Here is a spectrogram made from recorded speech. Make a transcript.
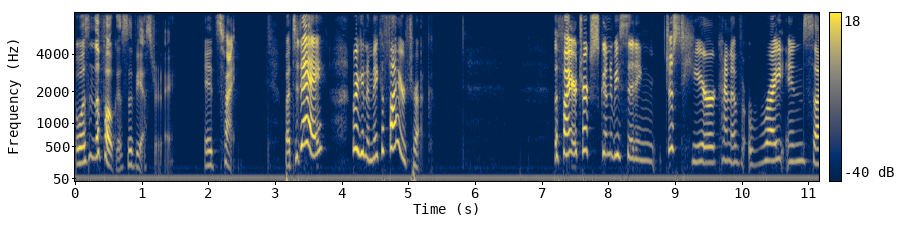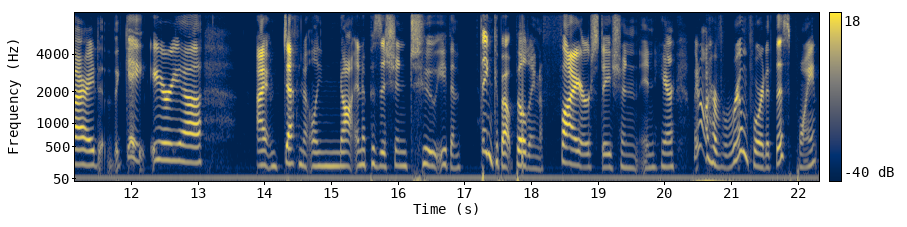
It wasn't the focus of yesterday. It's fine. But today, we're going to make a fire truck. The fire truck's going to be sitting just here, kind of right inside the gate area. I am definitely not in a position to even think about building a fire station in here. We don't have room for it at this point.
